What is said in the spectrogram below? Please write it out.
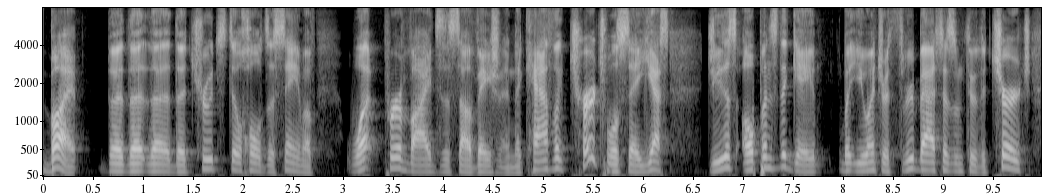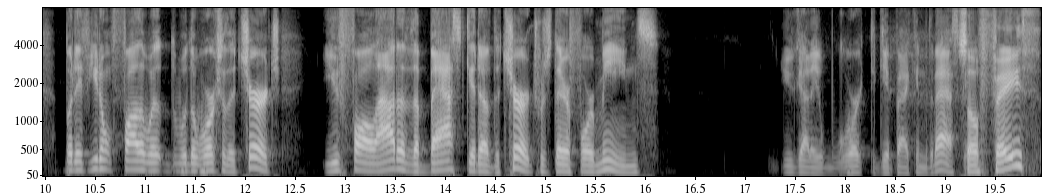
but the, the the the truth still holds the same of what provides the salvation. And the Catholic Church will say, yes, Jesus opens the gate, but you enter through baptism through the church. But if you don't follow with, with the works of the church, you fall out of the basket of the church, which therefore means you got to work to get back into the basket. So faith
